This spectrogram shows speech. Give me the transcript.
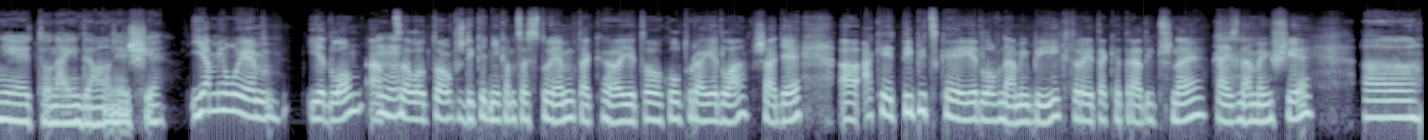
nie je to najideálnejšie. Ja milujem jedlo a mm. celo to, vždy keď niekam cestujem, tak e, je to kultúra jedla všade. A aké je typické jedlo v Namibii, ktoré je také tradičné, najznámejšie? Uh,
